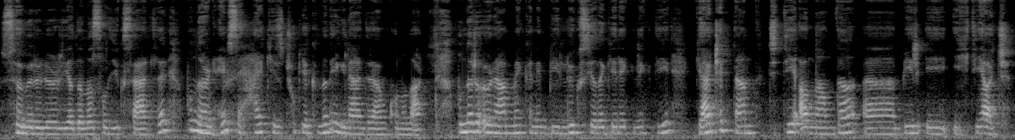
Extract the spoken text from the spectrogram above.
sömürülür ya da nasıl yükseltilir. Bunların hepsi herkesi çok yakından ilgilendiren konular. Bunları öğrenmek hani bir lüks ya da gereklilik değil, gerçekten ciddi anlamda e, bir e, ihtiyaç.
